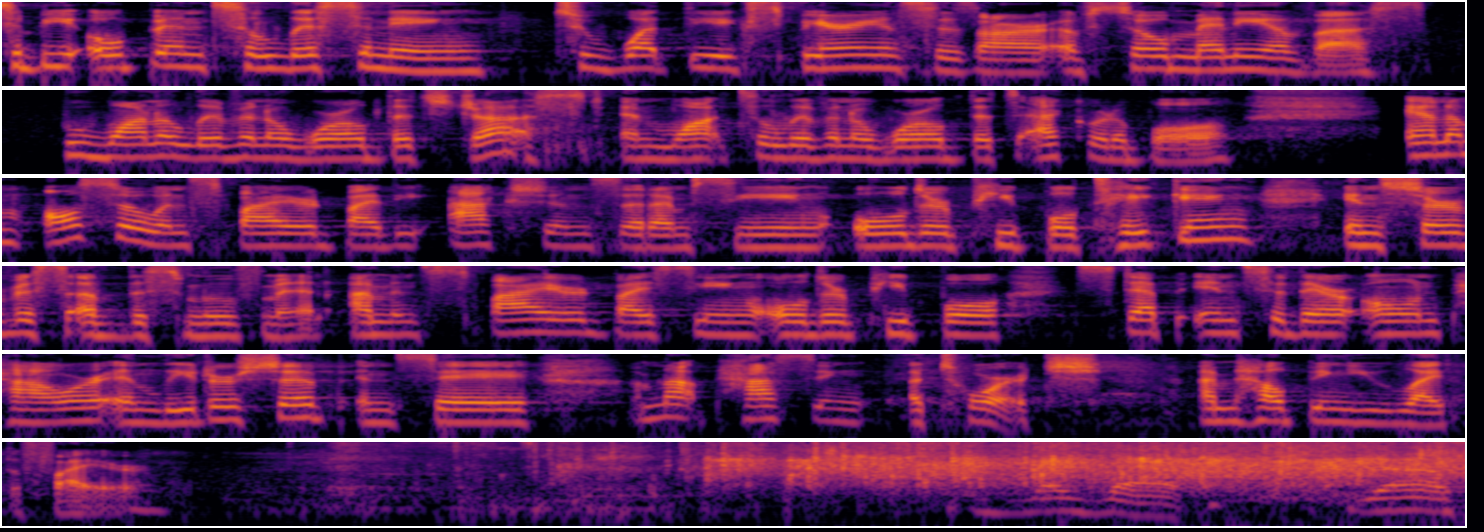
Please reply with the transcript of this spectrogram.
to be open to listening to what the experiences are of so many of us who want to live in a world that's just and want to live in a world that's equitable. And I'm also inspired by the actions that I'm seeing older people taking in service of this movement. I'm inspired by seeing older people step into their own power and leadership and say, I'm not passing a torch, I'm helping you light the fire. I love that. Yes.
